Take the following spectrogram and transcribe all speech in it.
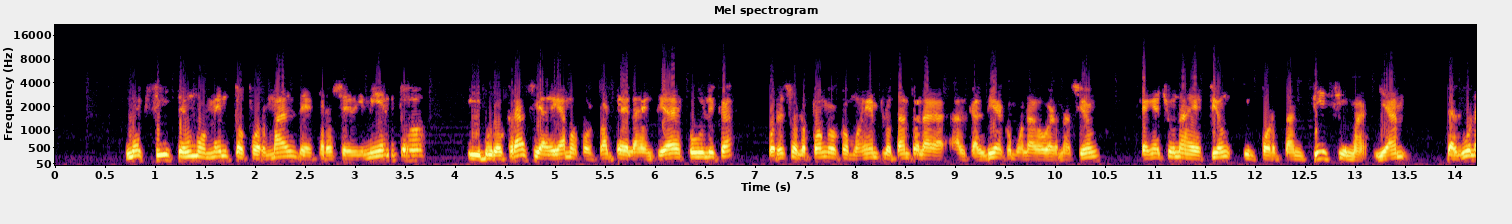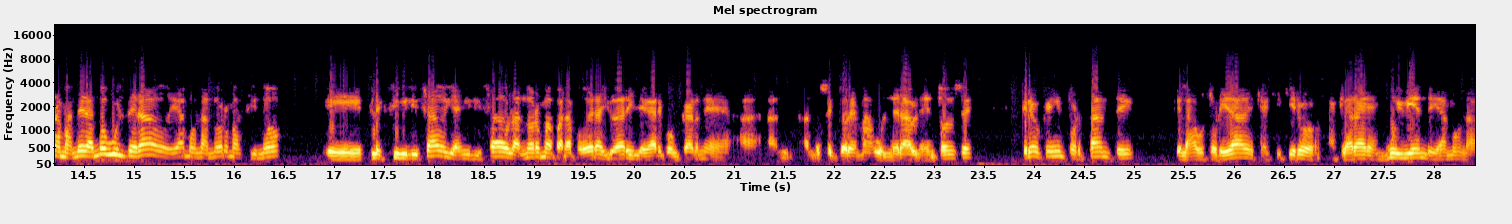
no existe un momento formal de procedimiento y burocracia, digamos, por parte de las entidades públicas. Por eso lo pongo como ejemplo tanto la alcaldía como la gobernación, que han hecho una gestión importantísima y han de alguna manera no vulnerado, digamos, la norma, sino eh, flexibilizado y agilizado la norma para poder ayudar y llegar con carne a los sectores más vulnerables. Entonces, creo que es importante que las autoridades, que aquí quiero aclarar muy bien, digamos, la,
